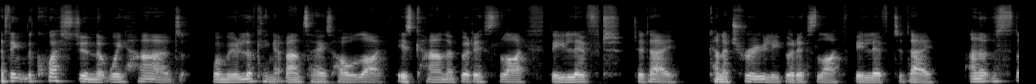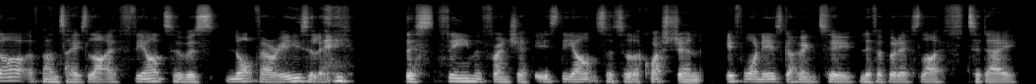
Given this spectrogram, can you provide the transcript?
I think the question that we had when we were looking at Bante's whole life is can a Buddhist life be lived today? Can a truly Buddhist life be lived today? And at the start of Bante's life, the answer was not very easily. this theme of friendship is the answer to the question if one is going to live a Buddhist life today,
